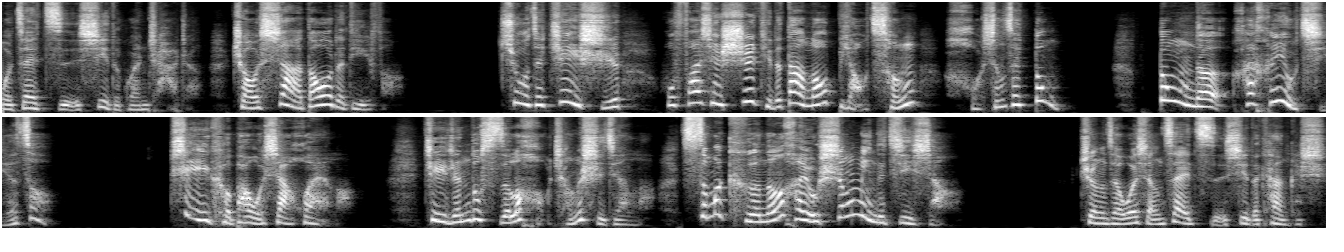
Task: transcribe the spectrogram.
我在仔细的观察着找下刀的地方，就在这时，我发现尸体的大脑表层好像在动，动的还很有节奏。这可把我吓坏了。这人都死了好长时间了，怎么可能还有生命的迹象？正在我想再仔细的看看时，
